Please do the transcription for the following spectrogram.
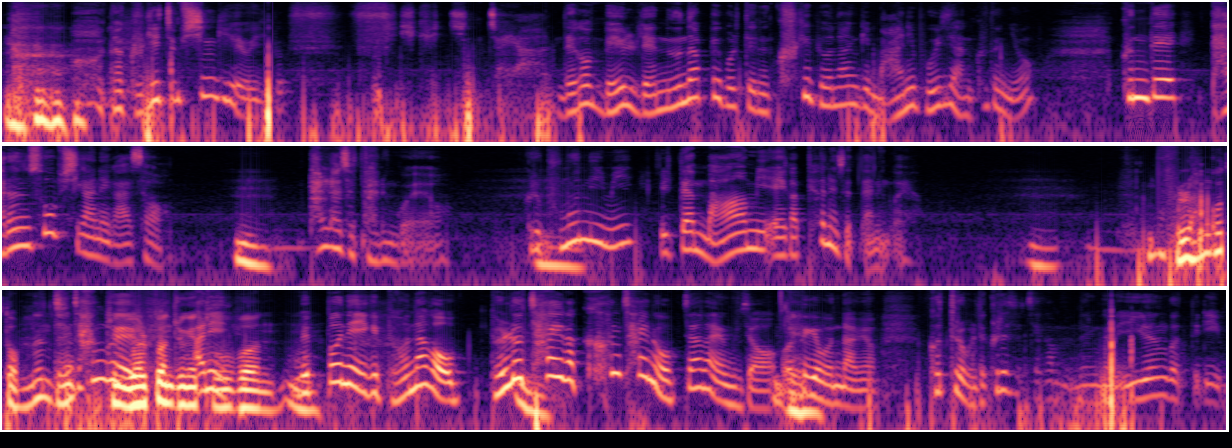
나 그게 좀 신기해요. 이거 이게 진짜야. 내가 매일 내 눈앞에 볼 때는 크게 변한 게 많이 보이지 않거든요. 근데 다른 수업 시간에 가서 음. 달라졌다는 거예요. 그리고 음. 부모님이 일단 마음이 애가 편해졌다는 거예요. 뭐 별로 한 것도 없는데. 진짜 한 거예요. 열번 중에 아니, 두 번. 음. 몇 번에 이게 변화가 없, 별로 음. 차이가 큰 차이는 없잖아요, 그죠? 네. 어떻게 본다면 겉으로 볼 때 그래서 제가 묻는 거는 이런 것들이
